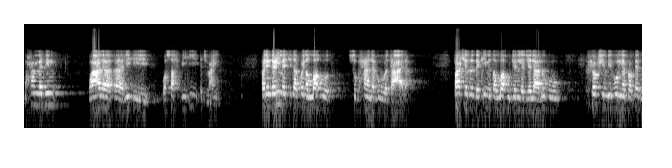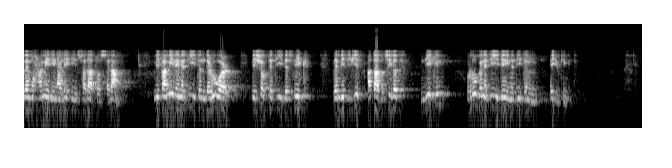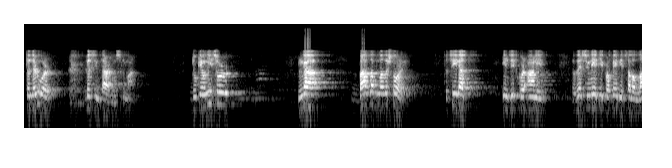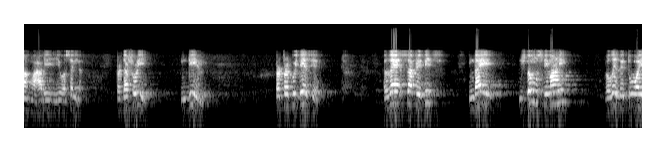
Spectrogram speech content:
Muhammedin wa ala alihi wa sahbihi ecma'in. Falënderimet i takojnë Allahut subhanahu wa ta'ala. Paqja dhe bekimet e Allahut xhelle xhelaluhu qofshin mbi vulën e profetëve Muhammedin alayhi salatu wassalam, mbi familjen e tij të nderuar, mbi shokët e tij besnikë dhe mbi të gjithë ata të cilët ndjekin rrugën e tij deri në ditën e gjykimit. Të nderuar besimtarë muslimanë. duke u nisur nga bazat madhështore, të cilat i nxit Kur'ani dhe syneti i profetit sallallahu alaihi wasallam, për dashuri, ndihmë, për përkujdesje dhe sakrificë ndaj çdo muslimani, vëllezërit tuaj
